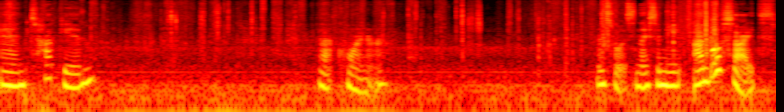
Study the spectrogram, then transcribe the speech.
and tuck in that corner. And so it's nice and neat on both sides.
